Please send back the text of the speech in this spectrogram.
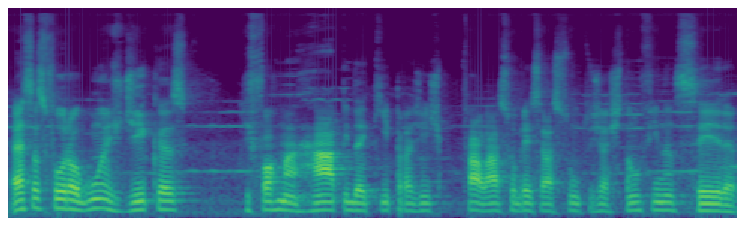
essas foram algumas dicas de forma rápida aqui para a gente falar sobre esse assunto gestão financeira.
